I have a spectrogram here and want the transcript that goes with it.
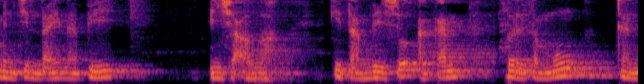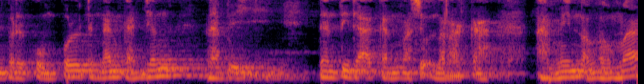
mencintai Nabi, insya Allah kita besok akan bertemu dan berkumpul dengan kanjeng Nabi dan tidak akan masuk neraka. Amin Allahumma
